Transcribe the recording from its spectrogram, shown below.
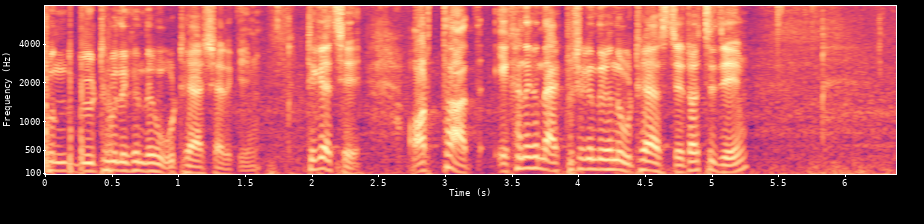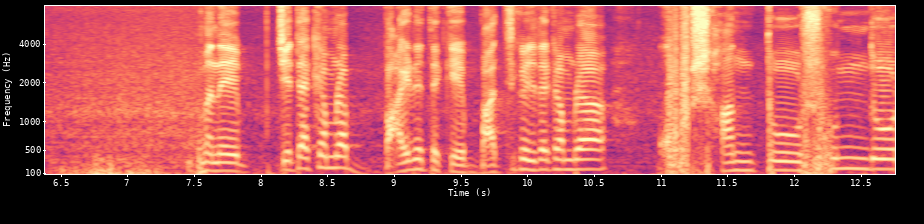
সুন্দর বিউটিফুলি কিন্তু উঠে আসে আর কি। ঠিক আছে? অর্থাৎ এখানে কিন্তু একটা কিন্তু এখানে উঠে আসছে, এটা হচ্ছে যে মানে যেটাকে আমরা বাইরে থেকে, বাহ্যিক যেটাকে আমরা খুব শান্ত, সুন্দর,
